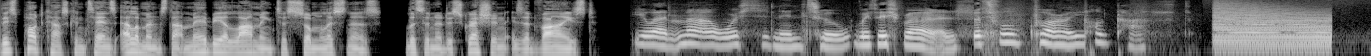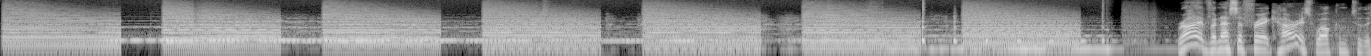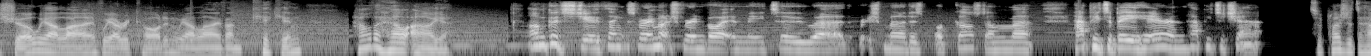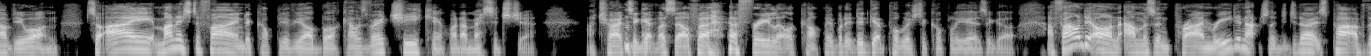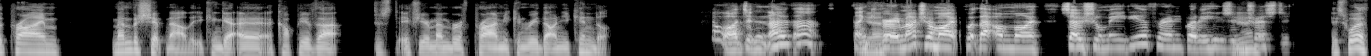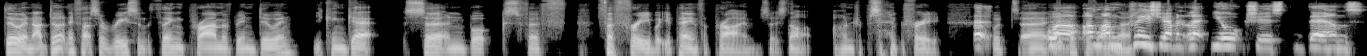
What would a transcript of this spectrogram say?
This podcast contains elements that may be alarming to some listeners. Listener discretion is advised. You are now listening to British Murders, the True Crime Podcast. Right, Vanessa Frake Harris, welcome to the show. We are live, we are recording, we are live and kicking. How the hell are you? I'm good, Stu. Thanks very much for inviting me to uh, the British Murders podcast. I'm uh, happy to be here and happy to chat. It's a pleasure to have you on. So, I managed to find a copy of your book. I was very cheeky when I messaged you. I tried to get myself a, a, free little copy, but it did get published a couple of years ago. I found it on Amazon Prime Reading, actually. Did you know it's part of the Prime membership now that you can get a, a copy of that? Just if you're a member of Prime, you can read that on your Kindle. Oh, I didn't know that. Thank yeah. you very much. I might put that on my social media for anybody who's yeah. interested. It's worth doing. I don't know if that's a recent thing Prime have been doing. You can get certain books for for free, but you're paying for Prime, so it's not 100 percent free. Uh, but uh, well, I'm, I'm pleased you haven't let Yorkshire Downs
